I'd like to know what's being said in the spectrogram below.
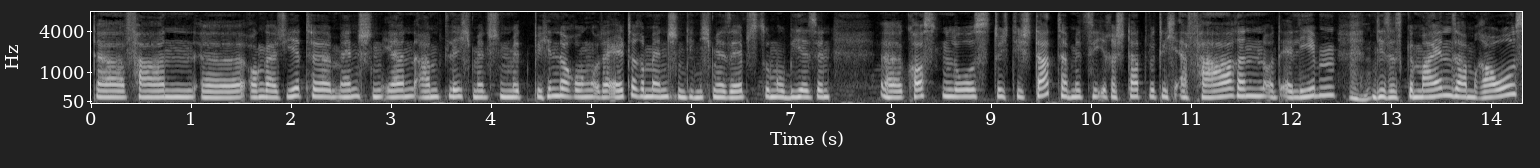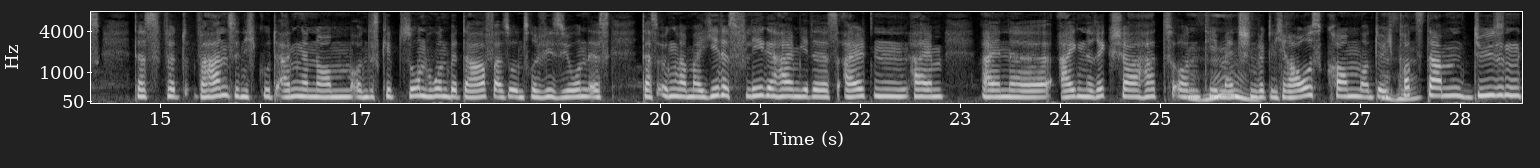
Da fahren äh, engagierte Menschen ehrenamtlich, Menschen mit Behinderung oder ältere Menschen, die nicht mehr selbst so mobil sind, äh, kostenlos durch die Stadt, damit sie ihre Stadt wirklich erfahren und erleben. Mhm. Dieses gemeinsam raus, das wird wahnsinnig gut angenommen und es gibt so einen hohen Bedarf. Also unsere Vision ist, dass irgendwann mal jedes Pflegeheim, jedes Altenheim eine eigene Rikscha hat und mhm. die Menschen wirklich rauskommen und durch mhm. Potsdam düsen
